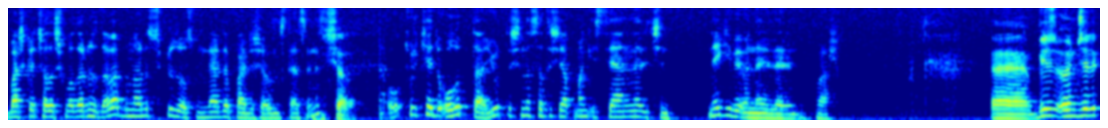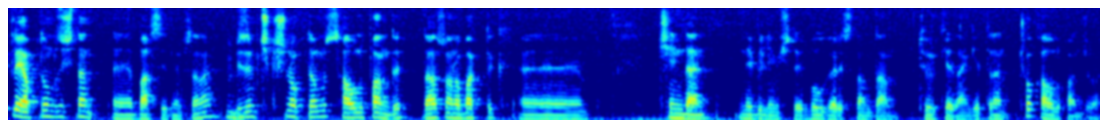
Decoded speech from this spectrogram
başka çalışmalarınız da var. Bunlar da sürpriz olsun. İleride paylaşalım isterseniz. İnşallah. O Türkiye'de olup da yurt dışında satış yapmak isteyenler için ne gibi önerilerin var? Ee, biz öncelikle yaptığımız işten e, bahsedeyim sana. hı. Bizim çıkış noktamız Havlupan'dı. Daha sonra baktık e, Çin'den ne bileyim işte Bulgaristan'dan, Türkiye'den getiren çok havlu pancı var.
